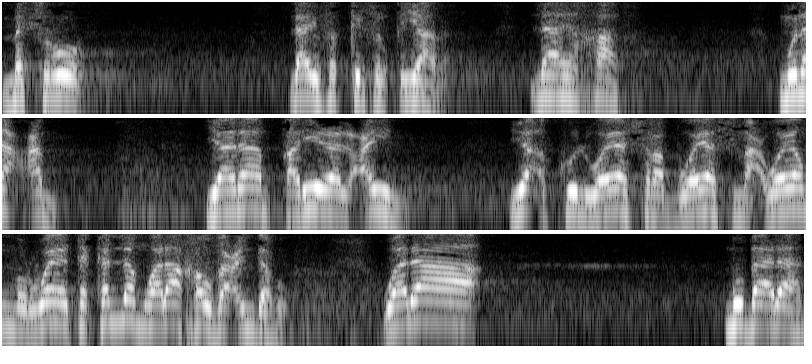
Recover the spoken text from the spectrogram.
مسرور. لا يفكر في القيامة. لا يخاف. منعم. ينام قرير العين. يأكل ويشرب ويسمع وينظر ويتكلم ولا خوف عنده. ولا مبالاة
